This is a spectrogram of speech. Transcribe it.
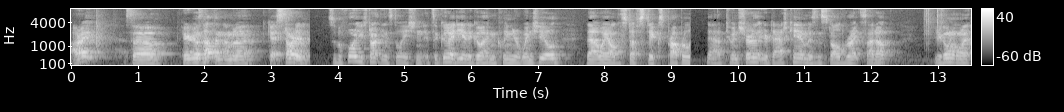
All right, so here goes nothing. I'm gonna get started. So before you start the installation, it's a good idea to go ahead and clean your windshield. That way all the stuff sticks properly. Now, to ensure that your dash cam is installed right side up, you're going to want,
